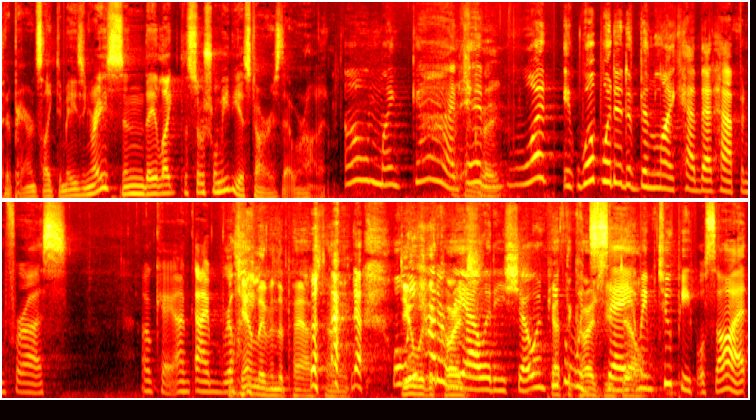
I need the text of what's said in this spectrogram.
their parents liked Amazing Race and they liked the social media stars that were on it. Oh my God! and great. what it, what would it have been like had that happened for us? Okay, I'm I'm really Can't live in the past, honey. No, well, Deal we with had the a cards. reality show, and people would say, I mean, two people saw it,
